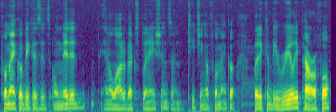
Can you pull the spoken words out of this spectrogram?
flamenco because it's omitted in a lot of explanations and teaching of flamenco, but it can be really powerful.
